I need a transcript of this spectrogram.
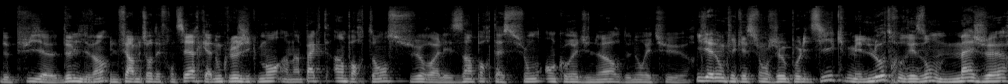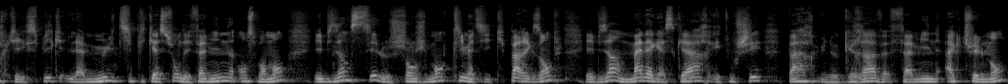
depuis 2020. Une fermeture des frontières qui a donc logiquement un impact important sur les importations en Corée du Nord de nourriture. Il y a donc les questions géopolitiques, mais l'autre raison majeure qui explique la multiplication des famines en ce moment, eh bien c'est le changement climatique. Par exemple, eh bien Madagascar est touché par une grave famine actuellement,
